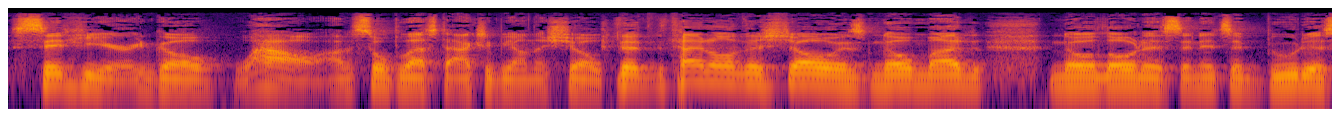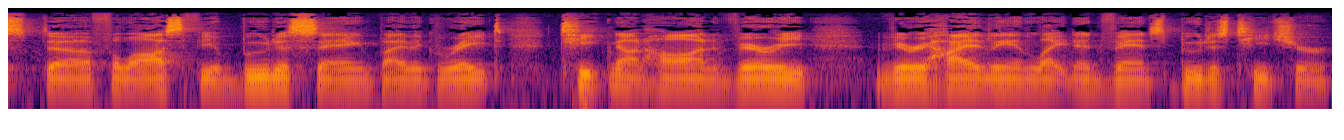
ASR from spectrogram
sit here and go, wow, I'm so blessed to actually be on the show. The, the title of this show is No Mud, No Lotus, and it's a Buddhist uh, philosophy, a Buddhist saying by the great Thich Nhat Hanh, very, very highly enlightened, advanced Buddhist teacher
